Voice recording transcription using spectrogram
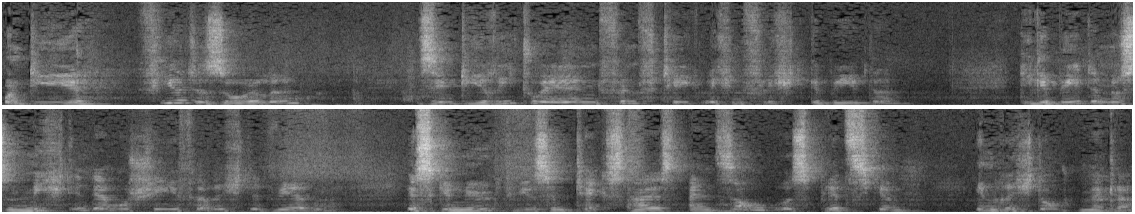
Und die vierte Säule sind die rituellen fünftäglichen Pflichtgebete. Die Gebete müssen nicht in der Moschee verrichtet werden. Es genügt, wie es im Text heißt, ein sauberes Plätzchen in Richtung Mekka.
